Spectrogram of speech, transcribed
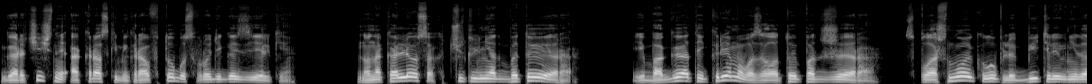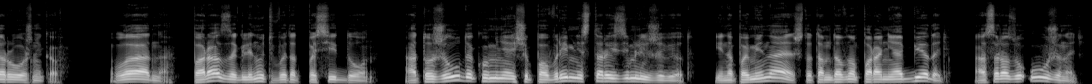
горчичной окраски микроавтобус вроде «Газельки», но на колесах чуть ли не от БТРа, и богатый кремово-золотой поджера, сплошной клуб любителей внедорожников. Ладно, пора заглянуть в этот Посейдон, а то желудок у меня еще по времени старой земли живет и напоминает, что там давно пора не обедать, а сразу ужинать.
